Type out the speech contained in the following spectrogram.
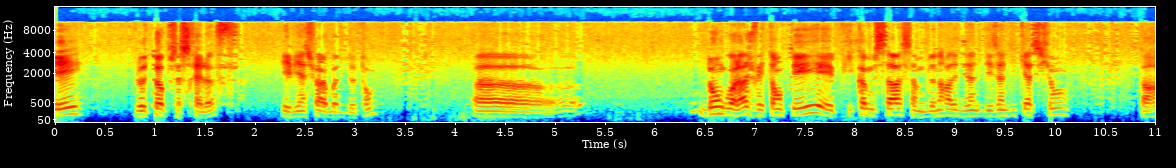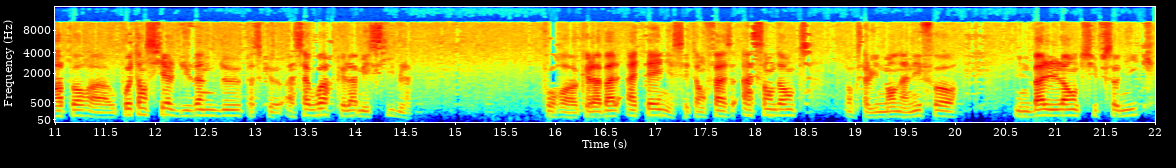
et le top ce serait l'œuf et bien sûr la boîte de thon. Donc voilà, je vais tenter et puis comme ça, ça me donnera des, indications par rapport au potentiel du 22 parce que à savoir que là mes cibles pour euh, que la balle atteigne c'est en phase ascendante donc ça lui demande un effort une balle lente subsonique.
